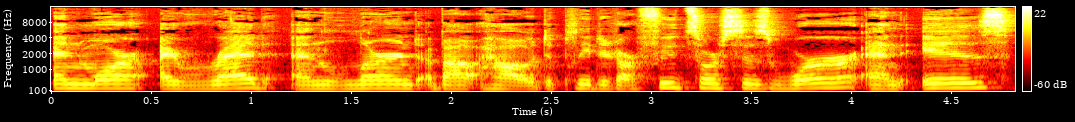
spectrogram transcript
and more I read and learned about how depleted our food sources were and is,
